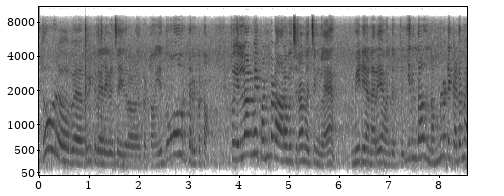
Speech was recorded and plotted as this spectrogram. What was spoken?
ஏதோ ஒரு வே- வீட்டு வேலைகள் செய்கிறவங்க இருக்கட்டும் ஏதோ ஒருத்தர் இருக்கட்டும். இப்போ எல்லாருமே பண்பட ஆரம்பிச்சிடான்னு வச்சுங்களேன் மீடியா நிறைய வந்துடுது. இருந்தாலும் நம்மளுடைய கடமை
